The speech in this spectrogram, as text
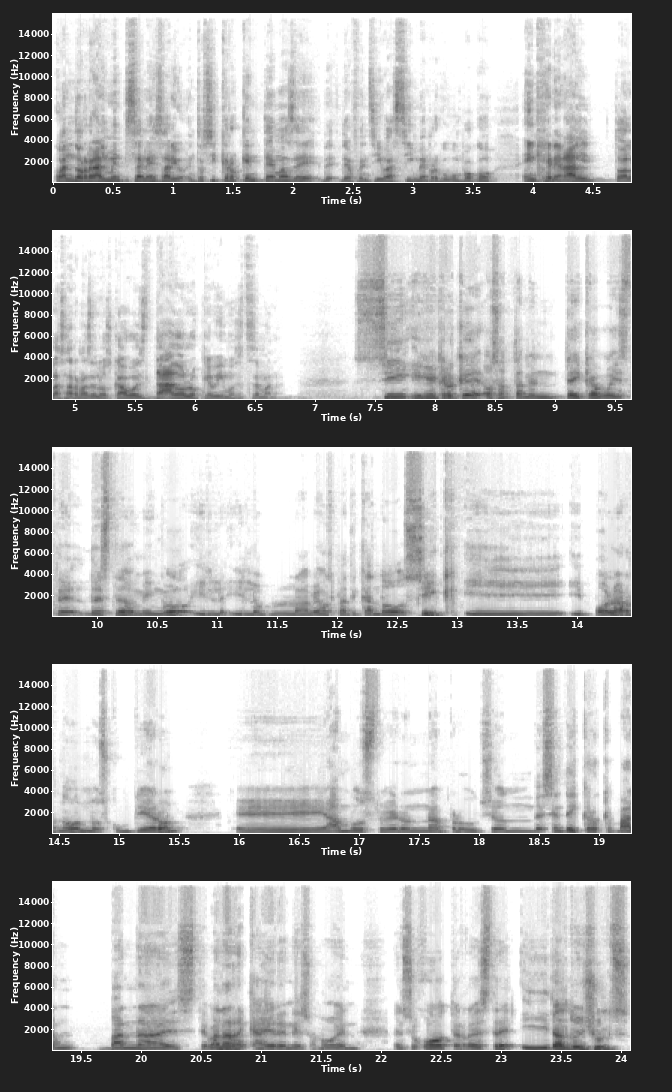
cuando realmente sea necesario. Entonces sí creo que en temas de, de- ofensiva sí me preocupa un poco, en general, todas las armas de los Cowboys, dado lo que vimos esta semana. Sí, y que creo que, o sea, también takeaways de, este domingo, y, lo habíamos platicando, Zeke y, y Pollard, ¿no? Nos cumplieron. Eh, ambos tuvieron una producción decente y creo que van, van, a, este, van a recaer en eso, ¿no? En, en su juego terrestre. Y Dalton Schultz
